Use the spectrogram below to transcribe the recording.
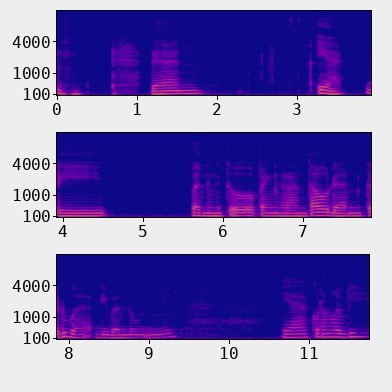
Dan iya di Bandung itu pengen ngerantau dan kedua di Bandung ini ya kurang lebih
